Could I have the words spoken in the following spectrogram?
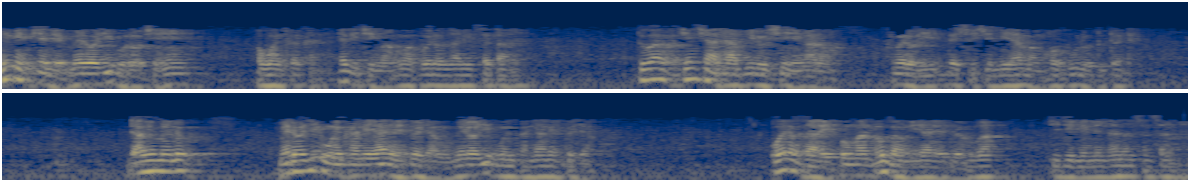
မိခင်ဖြစ်တဲ့မေတော်ကြီးကိုတော့ဖြင့်အဝင်ထွက်ခံအဲ့ဒီချိန်မှာဘုရားဘွယ်တော်သားလေးဆက်တာတယ်သူကတော့အကျဉ်းချထားပြီးလို့ရှိရင်ကတော့မေတော်ကြီးတက်ရှိရှိနေရမှာမဟုတ်ဘူးလို့သူတွေ့တယ်ဒါပေမဲ့လို့မေတော်ကြီးဝင်ခံရတဲ့အတွက်ကြောင့်မေတော်ကြီးဝင်ခံရတဲ့အတွက်ကြောင့် ဝဲတော်သားတွေပုံမှန်သုံးဆောင်နေရတဲ့အတွက်ဟိုကကြည်ကြည်လင်လင်လန်းလန်းဆန်းဆန်းပဲ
